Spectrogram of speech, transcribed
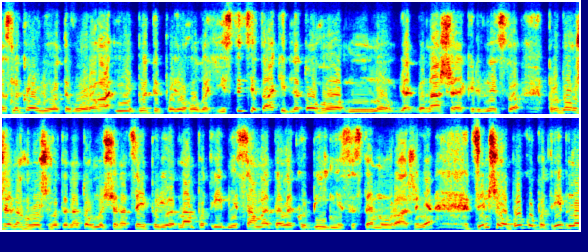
знекровлювати ворога і бити по його логістиці. Так і для того, ну якби наше керівництво продовжує наголошувати на тому, що на цей період нам потрібні саме далекобійні системи ураження. З іншого боку, потрібно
